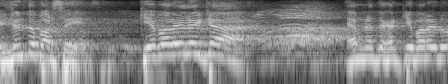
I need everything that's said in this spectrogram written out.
এই জন্য তো পারছে কে বাড়াইলো এটা? এমনি দেখেন কে বাড়াইলো?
